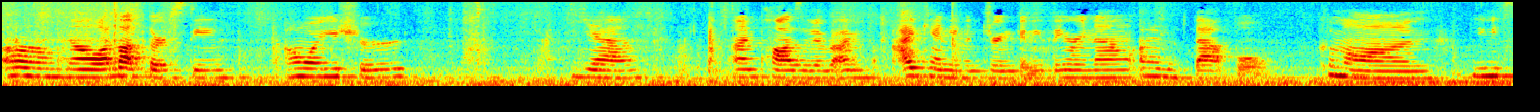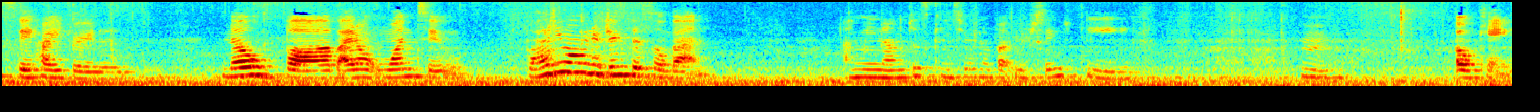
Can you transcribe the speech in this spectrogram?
Oh, no, I'm not thirsty. Oh, are you sure? Yeah, I'm positive. I'm. I can't even drink anything right now. I'm that full. Come on. You need to stay hydrated. No, Bob, I don't want to. Why do you want me to drink this so bad? I mean, I'm just concerned about your safety. Hmm. Okay.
